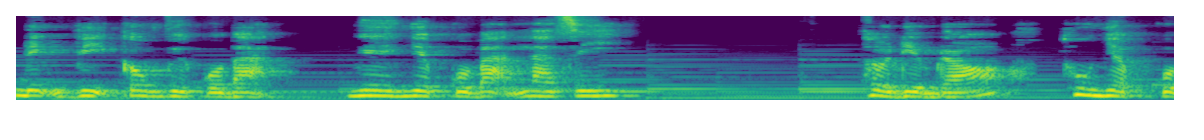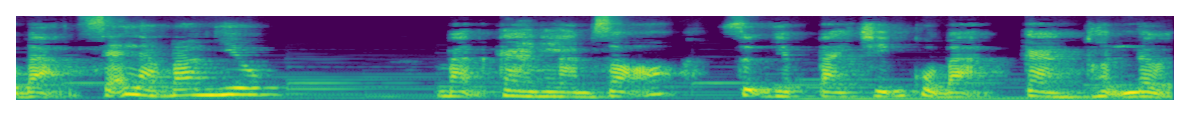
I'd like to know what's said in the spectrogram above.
định vị công việc của bạn nghề nghiệp của bạn là gì thời điểm đó thu nhập của bạn sẽ là bao nhiêu bạn càng làm rõ sự nghiệp tài chính của bạn càng thuận lợi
